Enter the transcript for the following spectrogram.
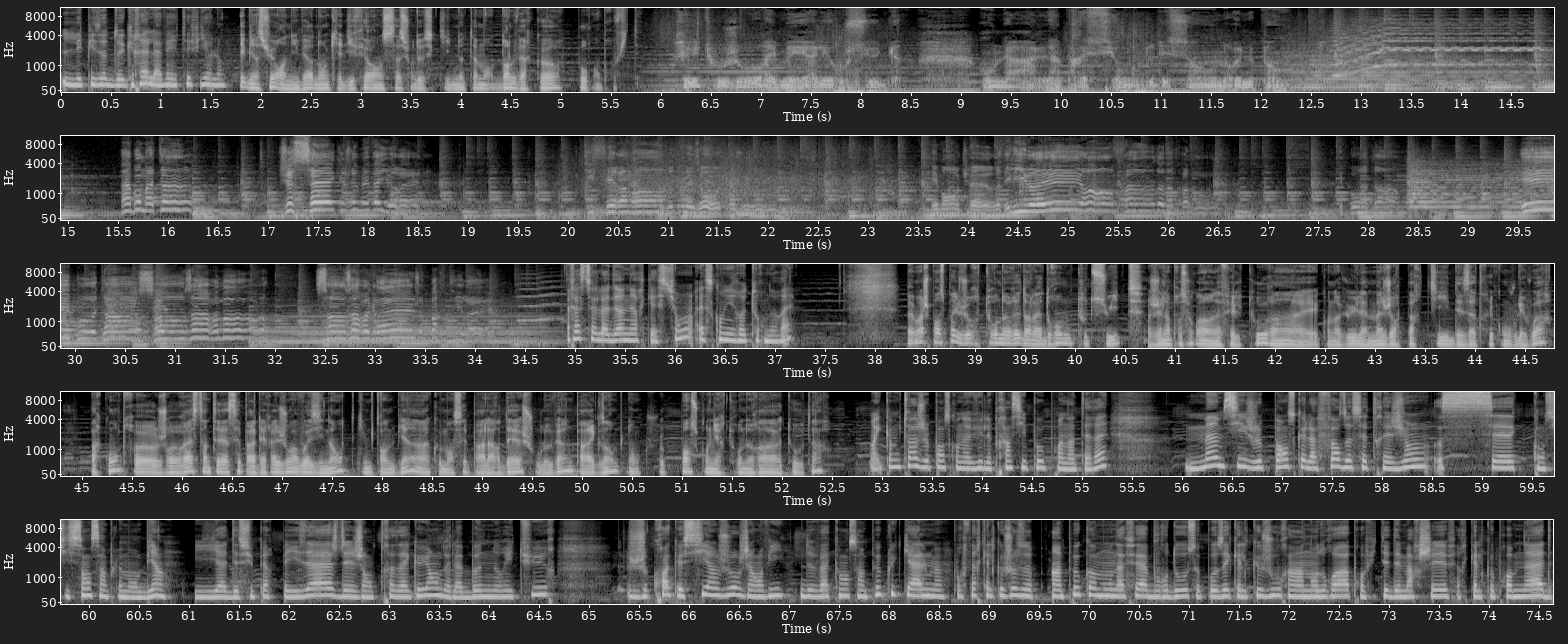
l'épisode de grêle avait été violent. Et bien sûr, en hiver, donc, il y a différentes stations de ski, notamment dans le Vercors, pour en profiter. J'ai toujours aimé aller au sud. On a l'impression de descendre une pente. Un bon matin, je sais que je m'éveillerai différemment de tous les autres jours. Et mon cœur délivré enfin de notre amour. Et pourtant, et pourtant, sans un remords, sans un regret, je partirai. Reste la dernière question, est-ce qu'on y retournerait? Ben, moi, je pense pas que je retournerai dans la Drôme tout de suite. J'ai l'impression qu'on en a fait le tour hein, et qu'on a vu la majeure partie des attraits qu'on voulait voir. Par contre, euh, je reste intéressé par les régions avoisinantes qui me tentent bien, à commencer par l'Ardèche ou l'Auvergne par exemple, donc je pense qu'on y retournera tôt ou tard. Oui, comme toi, je pense qu'on a vu les principaux points d'intérêt. Même si je pense que la force de cette région, c'est qu'on s'y sent simplement bien. Il y a des super paysages, des gens très accueillants, de la bonne nourriture. Je crois que si un jour j'ai envie de vacances un peu plus calmes, pour faire quelque chose un peu comme on a fait à Bordeaux, se poser quelques jours à un endroit, profiter des marchés, faire quelques promenades,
